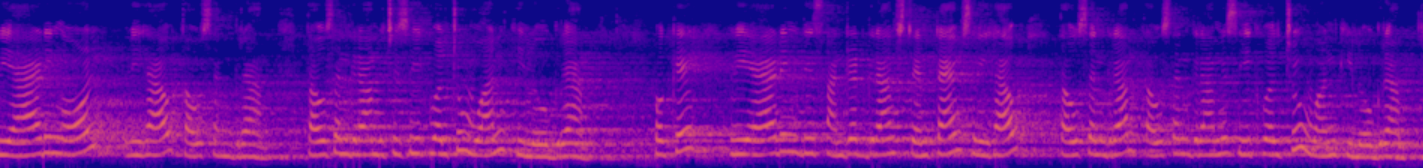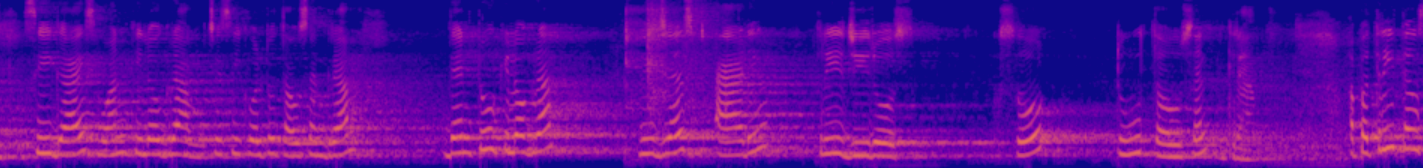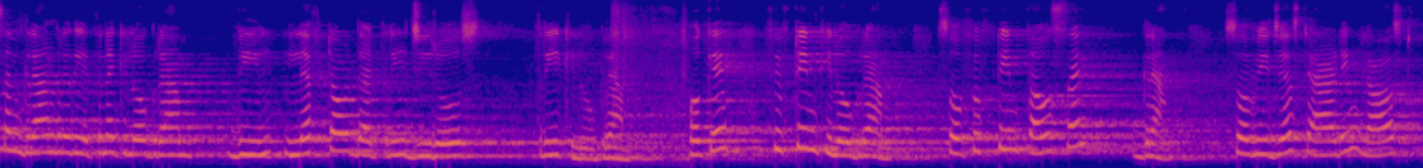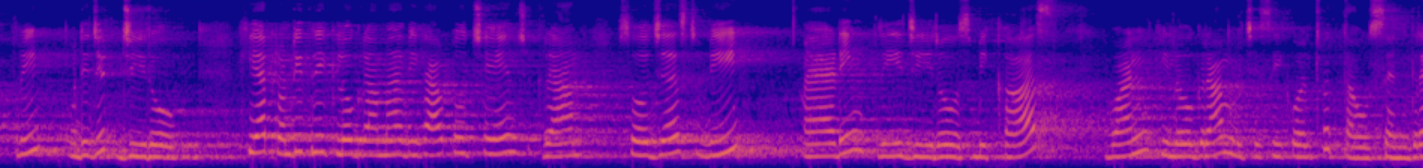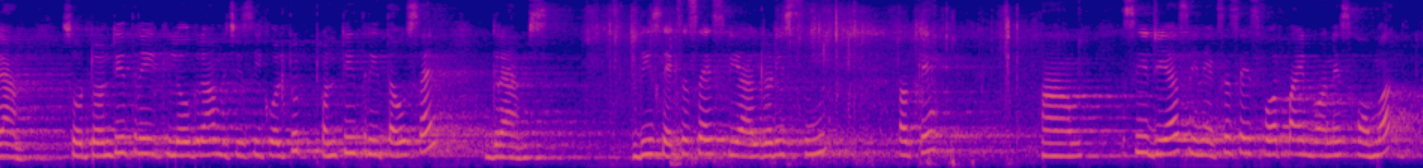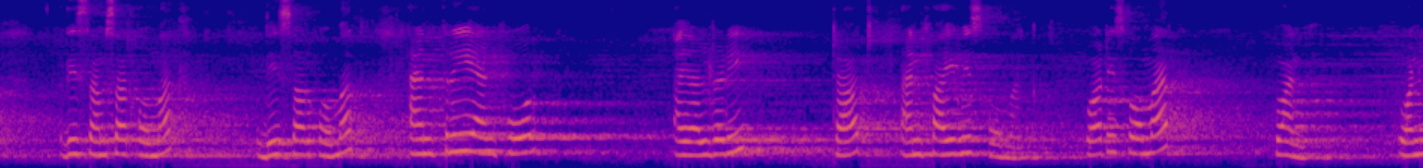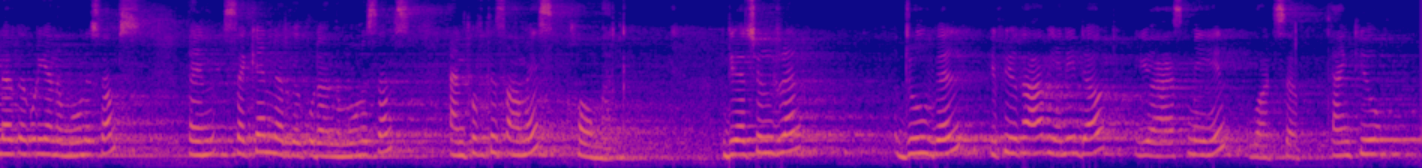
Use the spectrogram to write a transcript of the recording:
we adding all we have 1000 gram 1000 gram which is equal to 1 kilogram okay we adding this 100 grams 10 times we have 1000 gram 1000 gram is equal to 1 kilogram see guys 1 kilogram which is equal to 1000 gram then 2 kilogram we just adding 3 zeros so 2000 gram அப்போ three thousand கிராம்ங்கிறது எத்தனை kilogram we left out that three zeros three kilogram okay fifteen kilogram so fifteen thousand gram So we just adding last three digit 0. Here 23 kilogram we have to change gram. So just we adding three zeros because 1 kilogram which is equal to 1000 gram. So 23 kilogram which is equal to 23,000 grams. This exercise we already see. Okay. Um, see dears in exercise 4.1 is homework these sums are homework these are homework and 3 and 4 I already taught and 5 is homework what is homework 1 ஒன்னில் இருக்கக்கூடிய அந்த மூணு sums and செகண்டில் இருக்கக்கூடிய அந்த மூணு sums and fifth some is homework dear children do well if you have any doubt you ask me in whatsapp. Thank you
